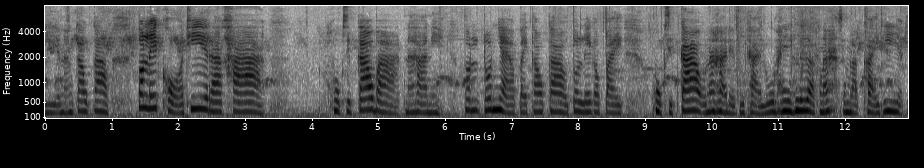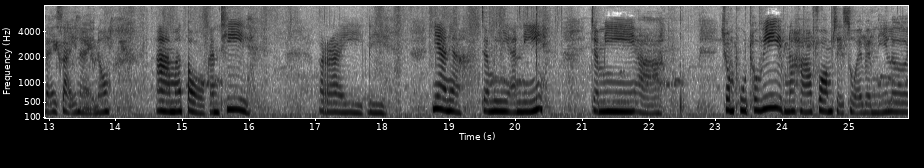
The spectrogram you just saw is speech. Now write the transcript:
ดีอันนั้น 99 ต้นเล็กขอที่ราคา 69 บาทนะคะนี่ ต้นต้นใหญ่เอาไป 99 ต้นเล็กเอาไป 69 นะคะ เดี๋ยวพี่ถ่ายรูปให้เลือกนะสำหรับใครที่อยากได้ไซส์ไหนเนาะอ่ามาต่อกันที่อะไรอีกดี เนี่ยเนี่ยจะมีอันนี้จะมีอ่าชมพูทวีปนะคะ ฟอร์มสวยๆแบบนี้เลย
